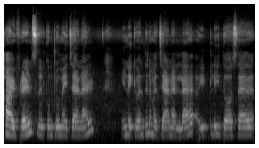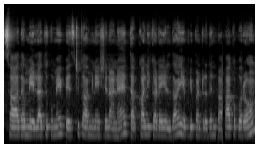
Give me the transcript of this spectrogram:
Hi friends welcome to my channel இன்றைக்கி வந்து நம்ம சேனலில் இட்லி தோசை சாதம் எல்லாத்துக்குமே பெஸ்ட் காம்பினேஷனான தக்காளி கடையல் தான் எப்படி பண்ணுறதுன்னு பார்க்க போகிறோம்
